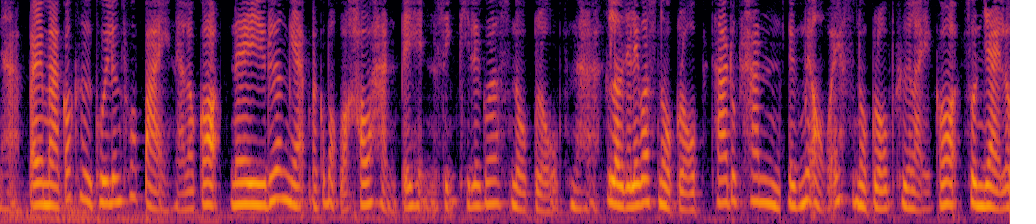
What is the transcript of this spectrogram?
นะคะไปมาก็คือคุยเรื่องทั่วไปนะแล้วก็ในเรื่องเนี้ยมันก็บอกว่าเขาหันไปเห็นสิ่งที่เรียกว่า snow globe นะคะคือเราจะเรียกว่า snow globe ถ้าทุกท่านนึกไม่ออกว่า snow globe คืออะไรก็ส่วนใหญ่เรา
